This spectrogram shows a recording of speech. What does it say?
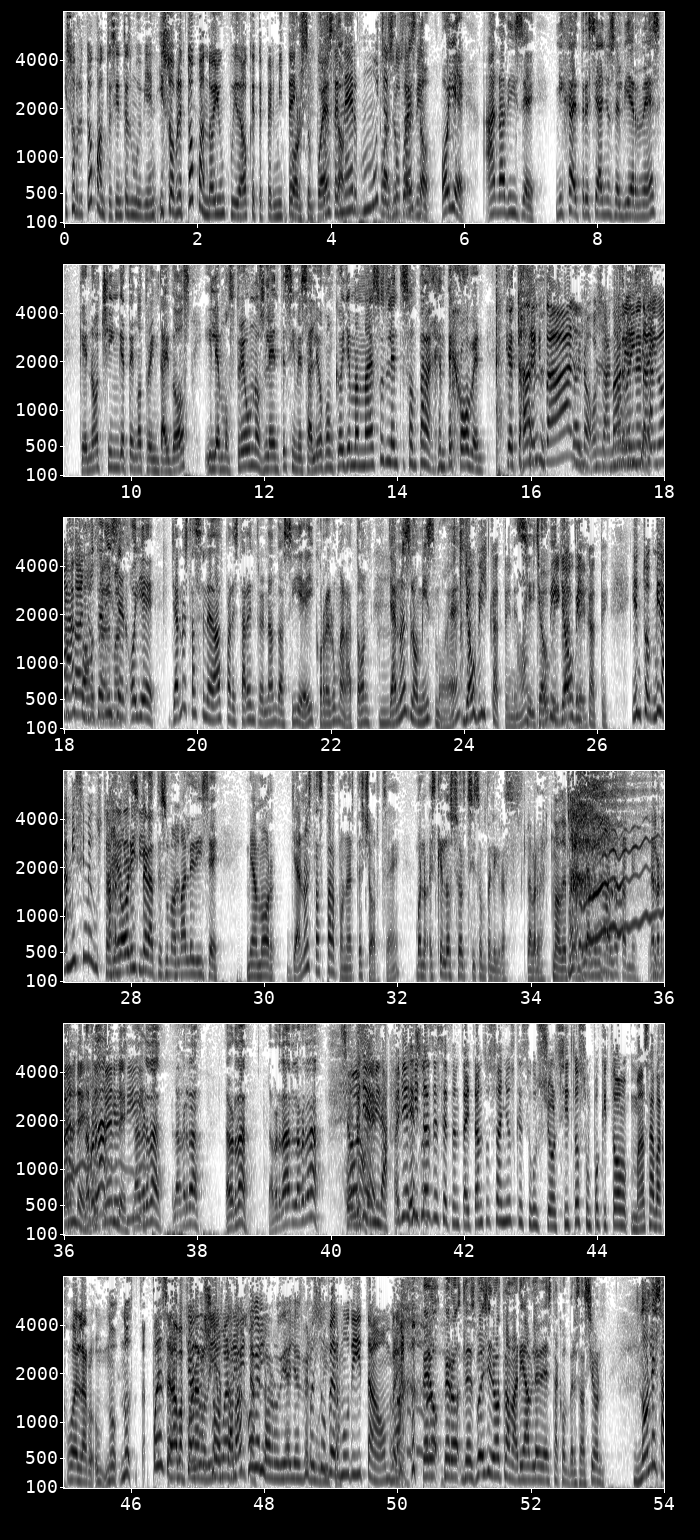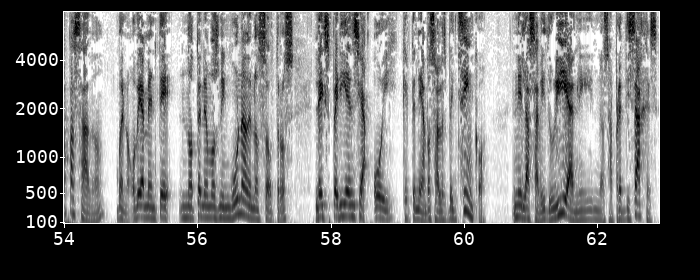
y sobre todo cuando te sientes muy bien y sobre todo cuando hay un cuidado que te permite Por supuesto. sostener muchas Por cosas bien. supuesto. Oye, Ana dice, mi hija de 13 años el viernes, que no chingue, tengo 32, y le mostré unos lentes y me salió con que, oye, mamá, esos lentes son para gente joven. ¿Qué tal? ¿Qué tal? Bueno, O sea, dice, 32 años, Cuando te además. dicen, oye, ya no estás en edad para estar entrenando así, ¿eh? Y correr un maratón. Ya no es lo mismo, ¿eh? Ya ubícate, ¿no? Sí, ya Ya ubícate. ubícate. Y entonces, mira, a mí sí me gustaría Doris, decir- espérate, su mamá le dice, mi amor, ya no estás para ponerte shorts, ¿eh? Bueno, es que los shorts sí son peligrosos, la verdad. No, depende. La minifalda también. La verdad, la verdad, depende. la verdad, la verdad, la verdad, la verdad, la verdad. ¿Sí o no? Oye, mira, hay viejitas eso- de setenta y tantos años que sus shortcitos un poquito más abajo de la no, no puede ser abajo Ya de la rodilla short, o abajo de la rodilla ya es Pues su bermudita. bermudita, hombre. Pero, pero les voy a decir otra variable de esta conversación. ¿No les ha pasado? Bueno, obviamente no tenemos ninguna de nosotros la experiencia hoy que teníamos a los 25, ni la sabiduría, ni los aprendizajes.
